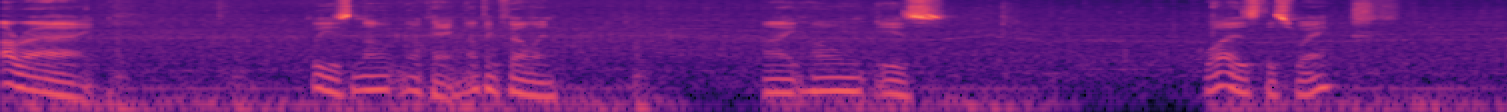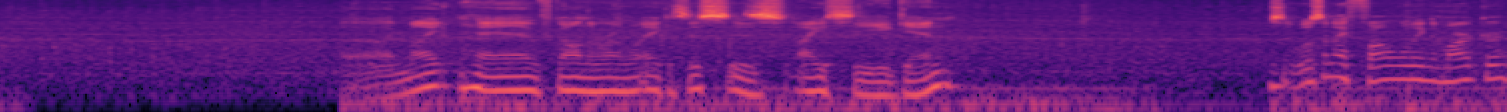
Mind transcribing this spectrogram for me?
Alright. Please, no, okay, nothing fell in. My home is... was this way. uh, I might have gone the wrong way, because this is icy again. Wasn't, wasn't I following a marker?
